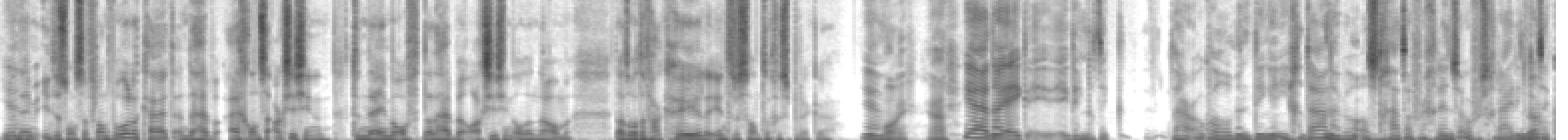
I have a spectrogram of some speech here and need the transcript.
We nemen ieders onze verantwoordelijkheid en daar hebben we eigenlijk onze acties in te nemen of daar hebben we acties in ondernomen. Dat worden vaak hele interessante gesprekken. Ja. Mooi, ja. Ja, nou ja, ik, ik denk dat ik daar ook wel mijn dingen in gedaan heb. Als het Mhm. gaat over grensoverschrijding. Ja. Dat ik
